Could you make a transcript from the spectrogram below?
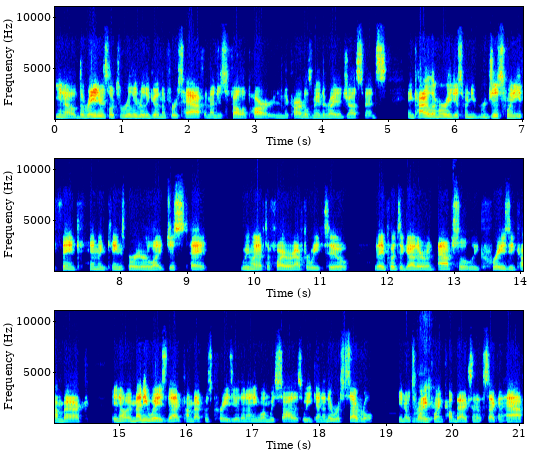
you know, the Raiders looked really, really good in the first half, and then just fell apart. And the Cardinals made the right adjustments. And Kyler Murray, just when you just when you think him and Kingsbury are like, just hey, we might have to fire him after week two, they put together an absolutely crazy comeback you know, in many ways, that comeback was crazier than anyone we saw this weekend. And there were several. you know, 20 Right. point comebacks in the second half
